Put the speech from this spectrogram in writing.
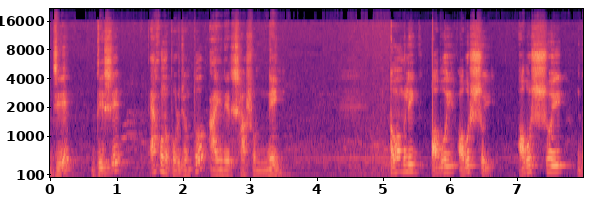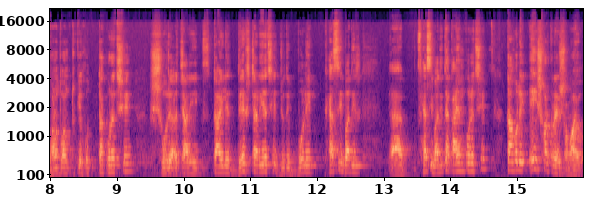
যে দেশে এখনও পর্যন্ত আইনের শাসন নেই। আওয়ামী লীগ অবৈ অবশ্যই অবশ্যই গণতন্ত্রকে হত্যা করেছে। স্বৈরাচারী স্টাইলে দেশ চালিয়েছে, যদি বলি ফ্যাসিবাদী ফ্যাসিবাদিতা কায়েম করেছে, তাহলে এই সরকারের সময়ও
